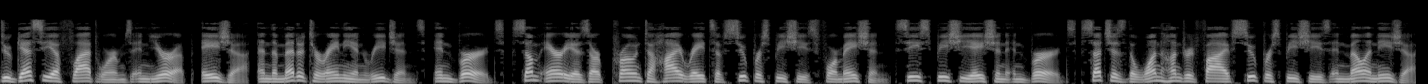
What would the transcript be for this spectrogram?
Dugesia flatworms in Europe, Asia, and the Mediterranean regions. In birds, some areas are prone to high rates of superspecies formation see speciation in birds such as the 105 superspecies in Melanesia,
